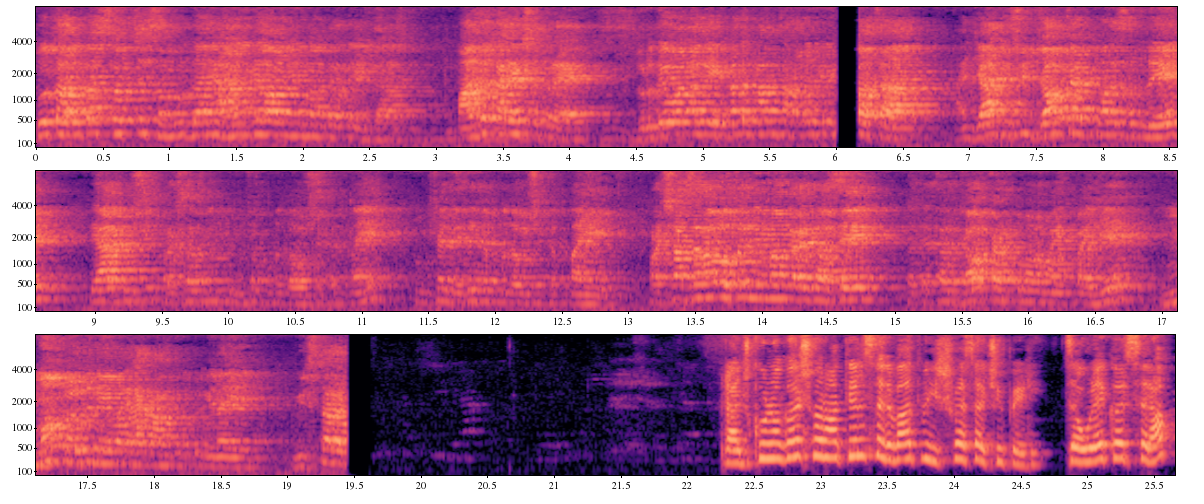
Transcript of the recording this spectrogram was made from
तो तालुका स्वच्छ समृद्ध आणि आनंदी गाव निर्माण करता येईल का? माझं कार्यक्षेत्र आहे. दुर्दैवानं एखादं काम चांगलं केलं आणि ज्या दिवशी जॉब चार्ट तुम्हाला समजेल त्या दिवशी प्रशासन तुमच्या पुढे जाऊ शकत नाही. तुमच्या नेत्याच्या पुढे जाऊ शकत नाही. प्रशासनावर वचन निर्माण करायचं असेल तर त्याचा जॉब कार्ड तुम्हाला माहीत पाहिजे. मग कळतं नियमाने हा काम करतो की नाही. विस्तार राजगुरुनगर शहरातील सर्वात विश्वासाची पेढी जवळेकर सराफ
